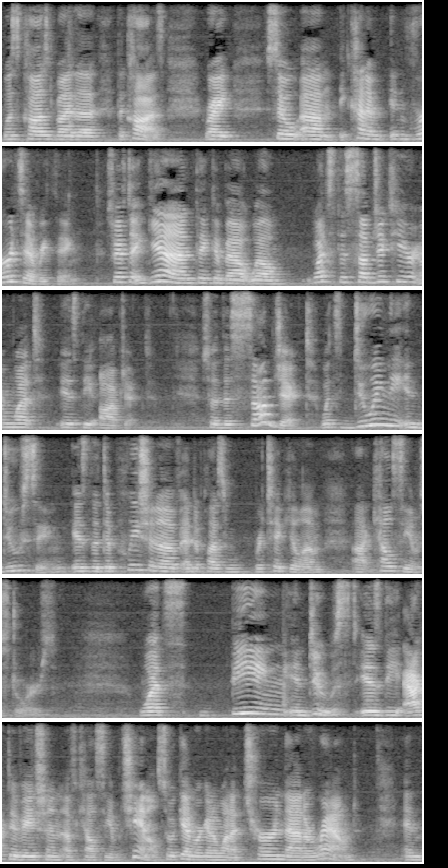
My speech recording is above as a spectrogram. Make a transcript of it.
was caused by the, the cause, right? So um, it kind of inverts everything. So we have to again think about, well, what's the subject here and what is the object? So the subject, what's doing the inducing, is the depletion of endoplasmic reticulum uh, calcium stores. What's being induced is the activation of calcium channels. So again, we're going to want to turn that around. And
